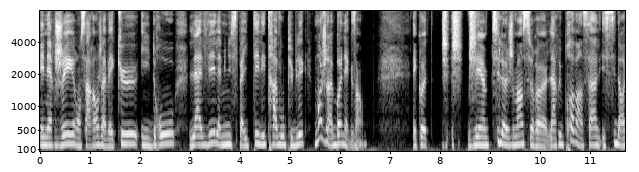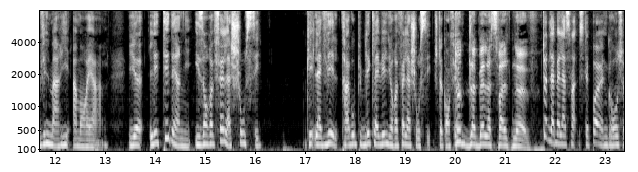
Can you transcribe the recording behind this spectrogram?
Énergir. On s'arrange avec eux. Hydro, la ville, la municipalité, les travaux publics. Moi, j'ai un bon exemple. Écoute, j'ai un petit logement sur euh, la rue Provençale, ici dans Ville-Marie, à Montréal. L'été dernier, ils ont refait la chaussée. La ville, travaux publics, la ville, ils ont refait la chaussée. Je te confirme. Toute de la belle asphalte neuve. Toute la belle asphalte. C'était pas une grosse.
